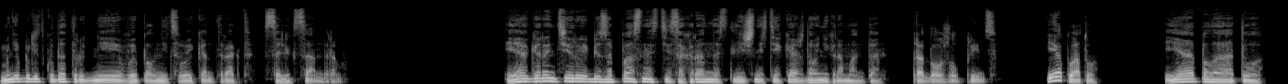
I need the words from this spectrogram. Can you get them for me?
мне будет куда труднее выполнить свой контракт с Александром. «Я гарантирую безопасность и сохранность личности каждого некроманта», — продолжил принц. «И оплату». «И оплату».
